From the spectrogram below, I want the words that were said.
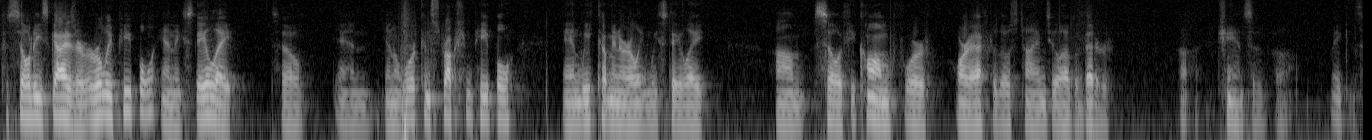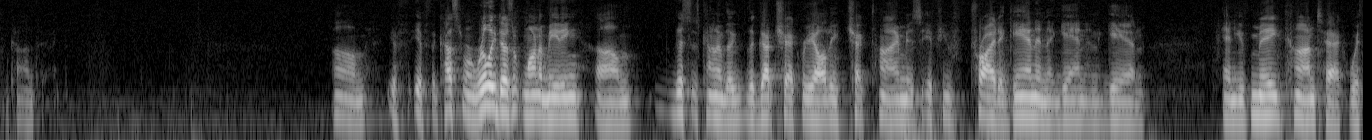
facilities guys are early people and they stay late. So, and you know, we're construction people and we come in early and we stay late. Um, so if you call them before or after those times, you'll have a better uh, chance of uh, making some contact. Um, if, if the customer really doesn't want a meeting, um, this is kind of the, the gut check reality check time is if you've tried again and again and again and you've made contact with,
